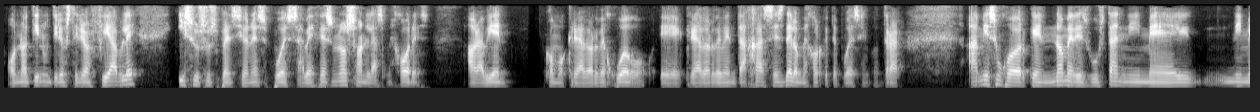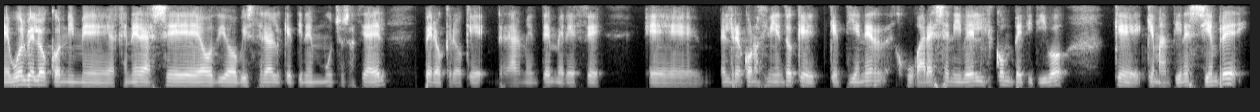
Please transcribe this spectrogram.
o no tiene un tiro exterior fiable y sus suspensiones pues a veces no son las mejores. Ahora bien, como creador de juego, eh, creador de ventajas, es de lo mejor que te puedes encontrar. A mí es un jugador que no me disgusta, ni me, ni me vuelve loco, ni me genera ese odio visceral que tienen muchos hacia él, pero creo que realmente merece eh, el reconocimiento que, tiene jugar a ese nivel competitivo que, que mantiene siempre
